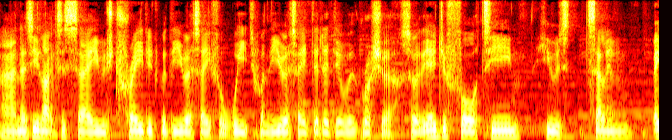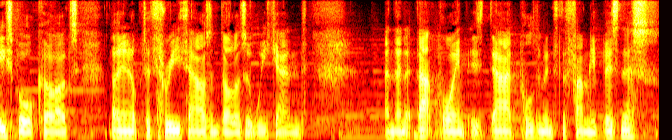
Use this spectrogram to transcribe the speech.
and as he likes to say, he was traded with the USA for wheat when the USA did a deal with Russia. So at the age of 14, he was selling baseball cards, earning up to $3,000 a weekend. And then at that point, his dad pulled him into the family business,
